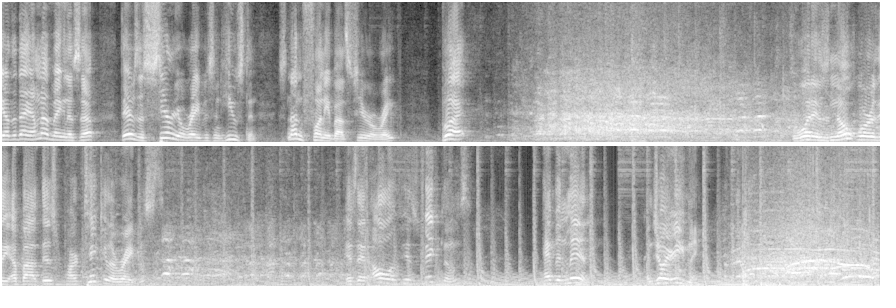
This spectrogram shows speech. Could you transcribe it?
the other day. I'm not making this up. There's a serial rapist in Houston. There's nothing funny about serial rape, but what is noteworthy about this particular rapist is that all of his victims have been men. Enjoy your evening.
